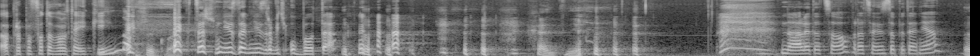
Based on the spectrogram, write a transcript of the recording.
a propos fotowoltaiki, Na przykład. chcesz mnie ze mnie zrobić ubota? Chętnie. No ale to co, wracając do pytania? E,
